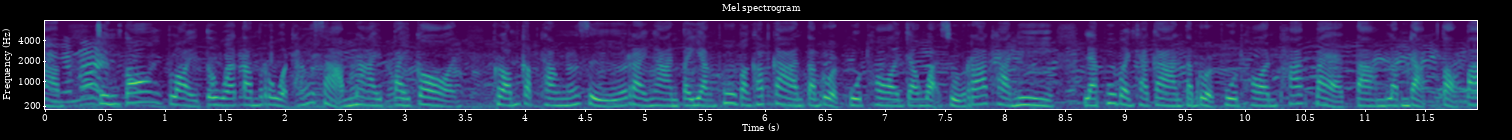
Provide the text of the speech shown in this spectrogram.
าม จึงต้องปล่อยตัวตำรวจทั้ง 3 นายไปก่อน พร้อมกับทางหนังสือรายงานไปยังผู้บังคับการตำรวจภูธรจังหวัดสุราษฎร์ธานี และผู้บัญชาการตำรวจภูธรภาค 8 ตามลำดับต่อไป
